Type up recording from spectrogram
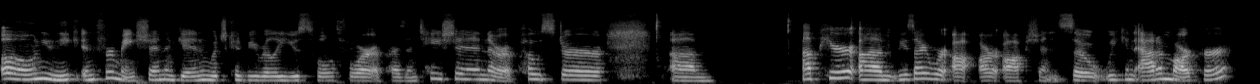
own unique information, again, which could be really useful for a presentation or a poster. Um, up here, um, these are our options. So we can add a marker.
